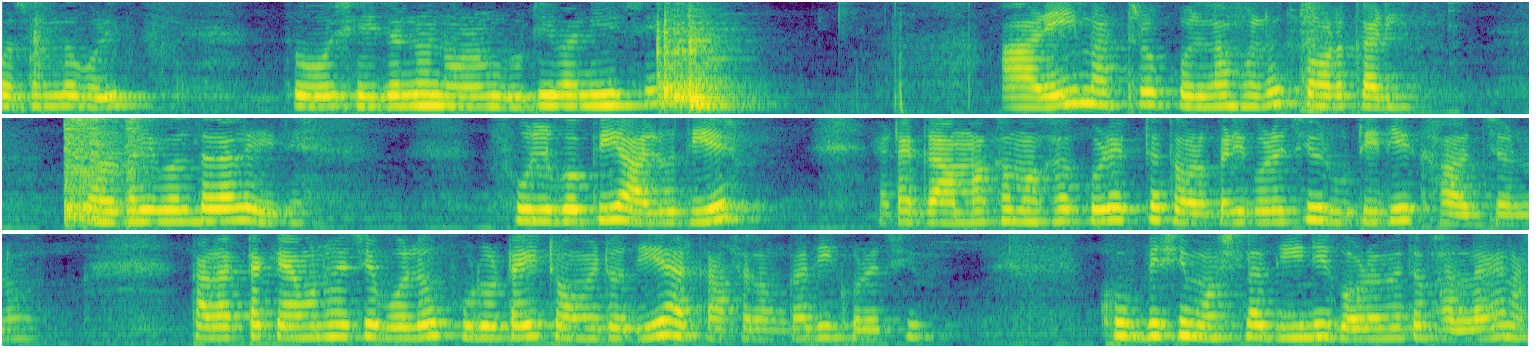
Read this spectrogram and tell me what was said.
পছন্দ করি। তো সেই জন্য নরম রুটি বানিয়েছি। আর এই মাত্র করলাম হলো তরকারি। তরকারি বলতে গেলে এই যে ফুলকপি, আলু দিয়ে একটা গা মাখা মাখা করে একটা তরকারি করেছি রুটি দিয়ে খাওয়ার জন্য। কালারটা কেমন হয়েছে বলেও পুরোটাই টমেটো দিয়ে আর কাঁচা লঙ্কা দিয়ে করেছি। খুব বেশি মশলা দিইনি, গরমে তো ভালো লাগে না।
